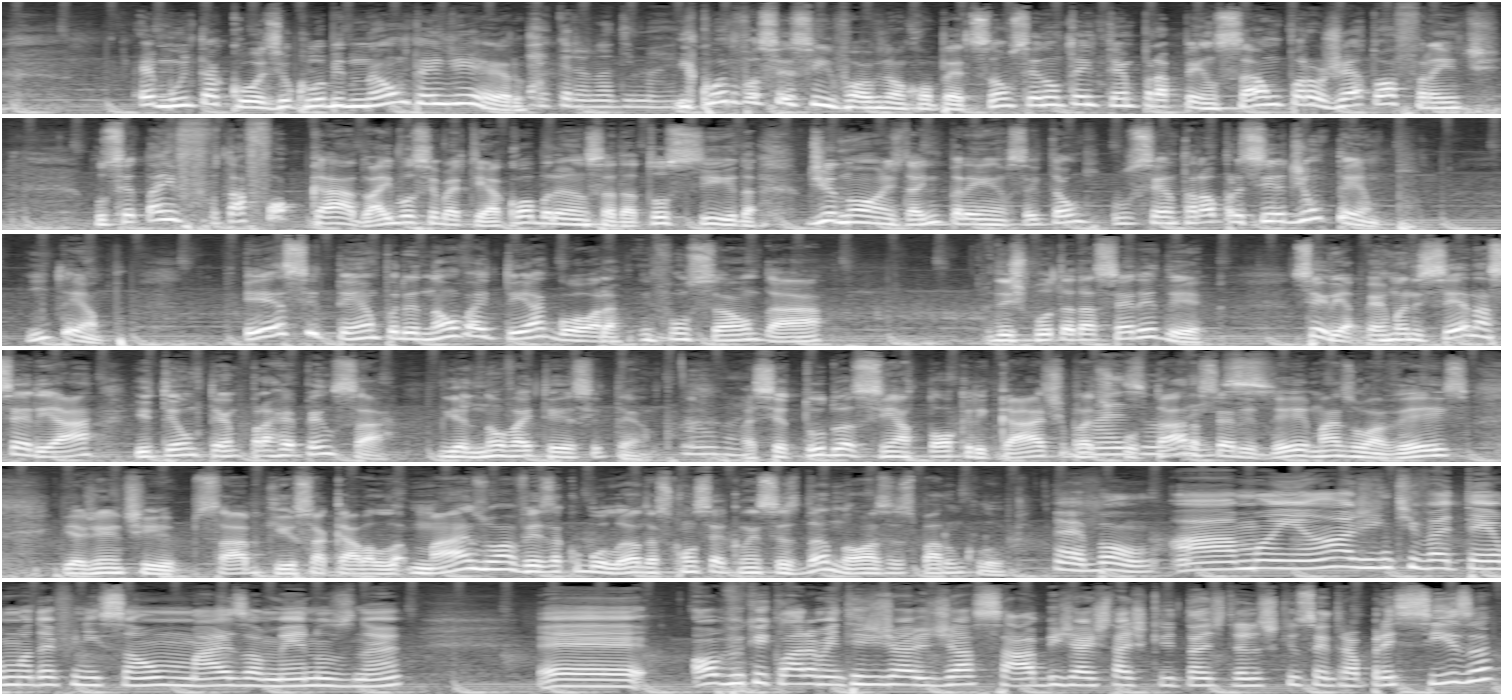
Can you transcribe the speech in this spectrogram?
é muita coisa e o clube não tem dinheiro. É grana demais. E quando você se envolve numa competição, você não tem tempo para pensar um projeto à frente. Você está tá focado. Aí você vai ter a cobrança da torcida, de nós, da imprensa. Então o Central precisa de um tempo. Um tempo. Esse tempo ele não vai ter agora, em função da disputa da Série D seria permanecer na Série A e ter um tempo para repensar. E ele não vai ter esse tempo. Vai. vai. ser tudo assim a toque de caixa para disputar a Série D mais uma vez. E a gente sabe que isso acaba mais uma vez acumulando as consequências danosas para um clube. É, bom, amanhã a gente vai ter uma definição mais ou menos, né? É, óbvio que claramente a gente já, já sabe, já está escrito nas estrelas que o Central precisa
